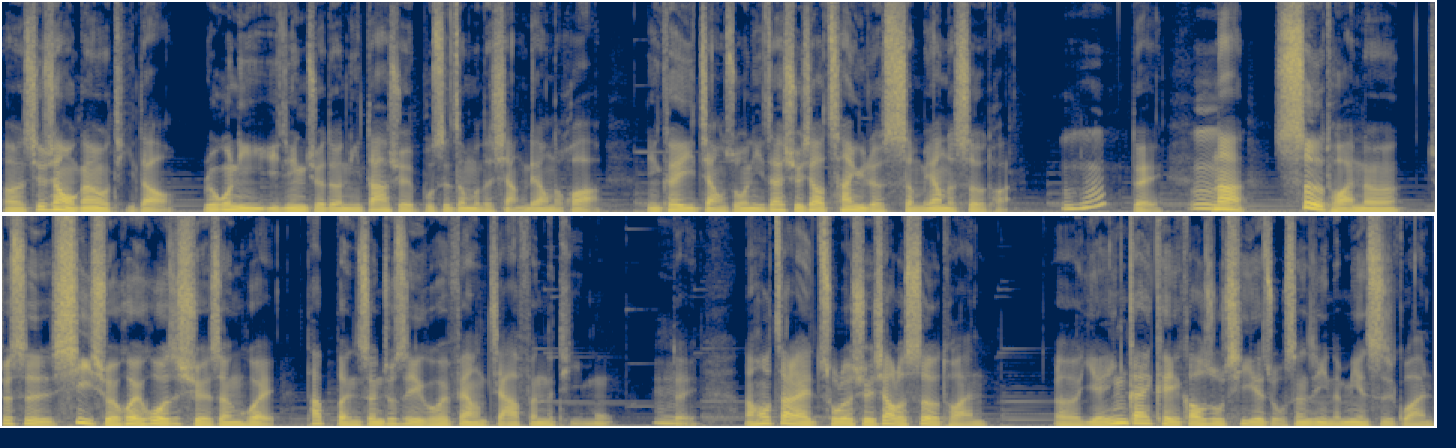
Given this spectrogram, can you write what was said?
呃，就像我刚刚有提到，如果你已经觉得你大学不是这么的响亮的话，你可以讲说你在学校参与了什么样的社团。嗯哼，对，嗯那社团呢，就是系学会或者是学生会，它本身就是一个会非常加分的题目。嗯对，然后再来，除了学校的社团，呃，也应该可以告诉企业主，甚至你的面试官，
